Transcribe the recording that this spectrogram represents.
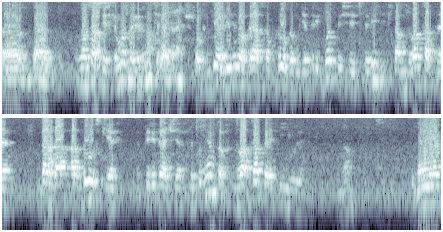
Э, Да, Назад, если можно, верните. раньше. Вот где обведено красным кругом, где три подписи, если видите, там 20 дата отгрузки передачи документов 20 июля. Да. Далее.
